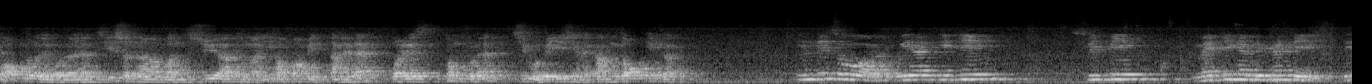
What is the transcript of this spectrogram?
幫到我哋無論係資訊啊、運輸啊同埋醫學方面，但係咧我哋痛苦咧似乎比以前係更多添㗎。 In this world, we are eating, sleeping, mating and defending. This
